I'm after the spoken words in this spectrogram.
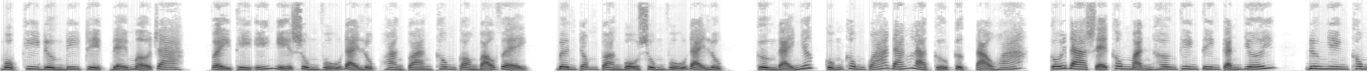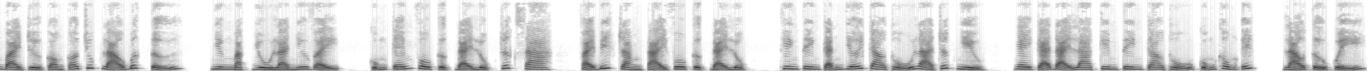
một khi đường đi triệt để mở ra, vậy thì ý nghĩa sùng vũ đại lục hoàn toàn không còn bảo vệ, bên trong toàn bộ sùng vũ đại lục, cường đại nhất cũng không quá đáng là cửu cực tạo hóa, tối đa sẽ không mạnh hơn thiên tiên cảnh giới, đương nhiên không bài trừ còn có chút lão bất tử, nhưng mặc dù là như vậy, cũng kém vô cực đại lục rất xa, phải biết rằng tại vô cực đại lục, thiên tiên cảnh giới cao thủ là rất nhiều, ngay cả đại la kim tiên cao thủ cũng không ít, lão tử quỷ,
